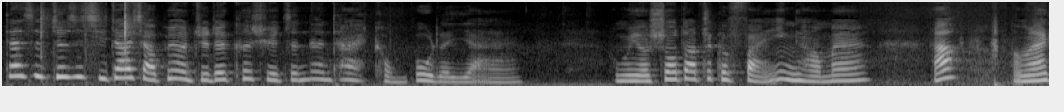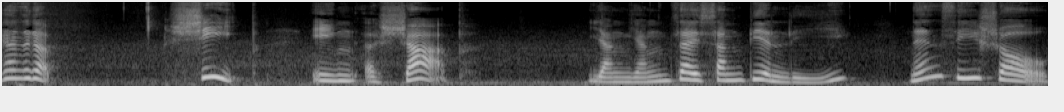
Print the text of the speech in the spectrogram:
但是就是其他小朋友觉得《科学侦探》太恐怖了呀。我们有收到这个反应好吗？好，我们来看这个 sheep in a shop。养羊在商店里。Nancy Show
